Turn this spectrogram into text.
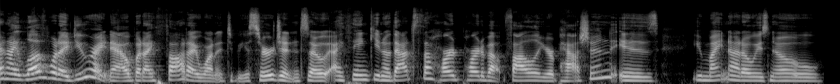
And I love what I do right now, but I thought I wanted to be a surgeon. So I think, you know, that's the hard part about follow your passion is you might not always know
